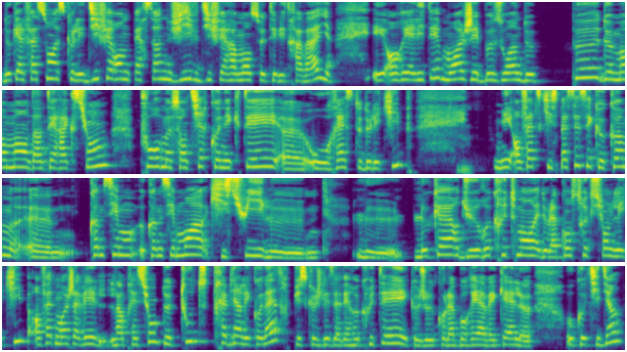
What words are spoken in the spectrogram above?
de quelle façon est-ce que les différentes personnes vivent différemment ce télétravail. Et en réalité, moi, j'ai besoin de peu de moments d'interaction pour me sentir connectée euh, au reste de l'équipe. Mmh. Mais en fait, ce qui se passait, c'est que comme euh, comme c'est comme c'est moi qui suis le le, le cœur du recrutement et de la construction de l'équipe, en fait, moi, j'avais l'impression de toutes très bien les connaître puisque je les avais recrutées et que je collaborais avec elles euh, au quotidien.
